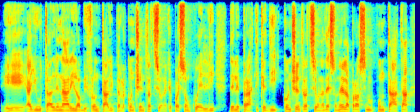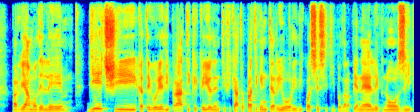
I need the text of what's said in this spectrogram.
e aiuta a allenare i lobi frontali per la concentrazione che poi sono quelli delle pratiche di concentrazione. Adesso nella prossima puntata parliamo delle 10 categorie di pratiche che io ho identificato, pratiche interiori di qualsiasi tipo, dalla PNL, ipnosi,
